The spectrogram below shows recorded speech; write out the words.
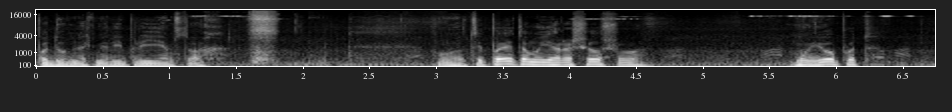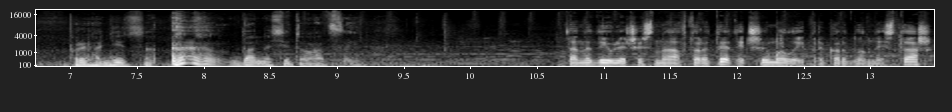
в подобних мероприємствах. Вот. И поэтому я решил, что мой опыт пригодится в данной ситуации. Та не дивлячись на авторитет і чималий прикордонний стаж,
